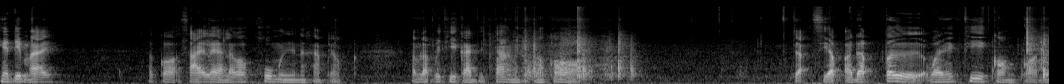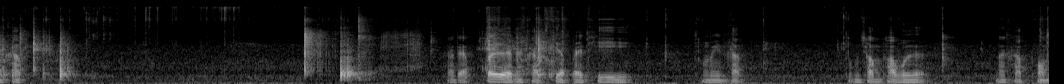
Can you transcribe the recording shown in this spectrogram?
HDMI แล้วก็สายแลนแล้วก็คู่มือนะครับเดี๋ยวสำหรับวิธีการติดตั้งนะครับ แล้วก็ จะเสียบอะแดปเตอร์ไว้ที่กล่องก่อนนะครับอะแดปเตอร์นะครับ เสียบไปที่ตรงนี้นครับ ตรงช่อง power นะครับผม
